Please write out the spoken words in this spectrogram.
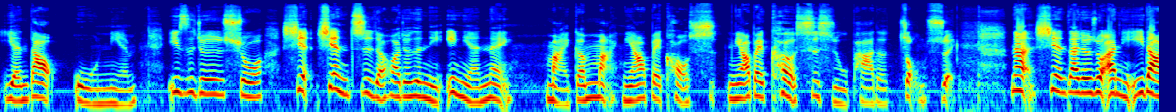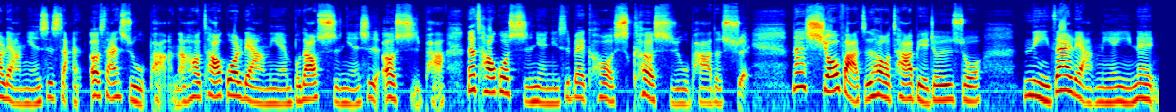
延到五年，意思就是说限限制的话，就是你一年内。买跟卖，你要被扣四，你要被扣四十五趴的重税。那现在就是说，啊，你一到两年是三二三十五趴，然后超过两年不到十年是二十趴，那超过十年你是被扣扣十五趴的税。那修法之后差别就是说，你在两年以内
